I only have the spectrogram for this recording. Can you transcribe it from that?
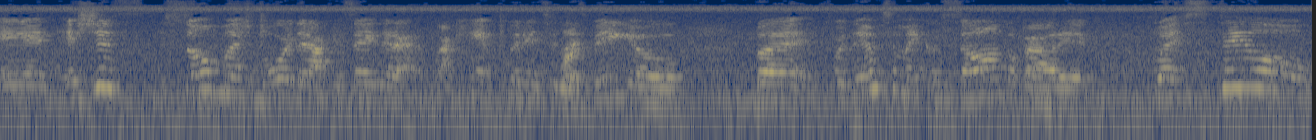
and it's just so much more that i can say that i, I can't put into Right. this video but for them to make a song about it but still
